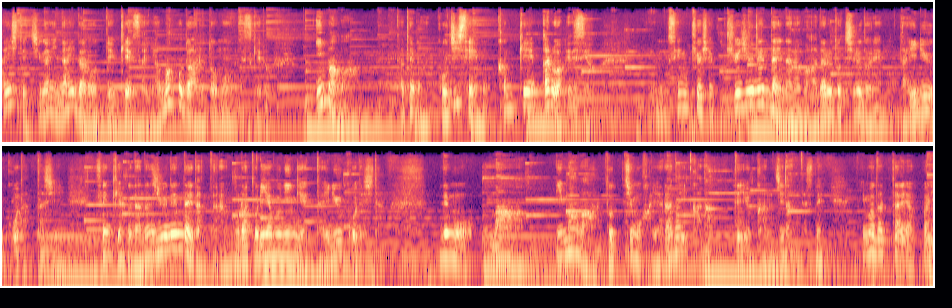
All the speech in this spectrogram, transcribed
大して違いないだろうっていうケースは山ほどあると思うんですけど今は例えばご時世も関係あるわけですよ。1990年代ならばアダルト・チルドレン大流行だったし1970年代だったらモラトリアム人間大流行でした。でもまあ今はどっちも流行らないかなっていう感じなんですね。今だったらやっぱり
